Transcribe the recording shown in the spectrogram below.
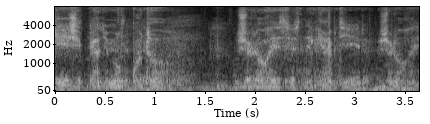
J'ai perdu mon couteau. Je l'aurai ce snake reptile, je l'aurai.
